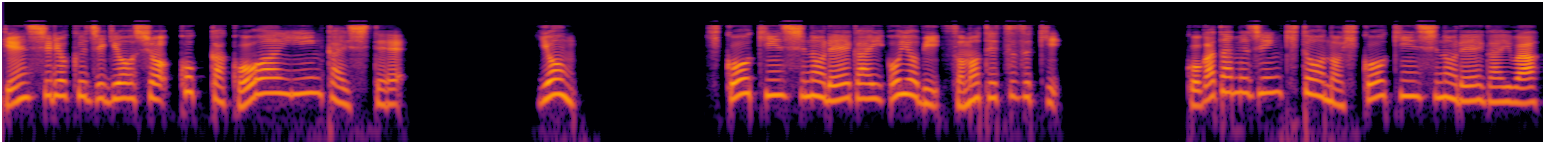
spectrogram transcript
原子力事業所国家公安委員会指定。4. 飛行禁止の例外及びその手続き。小型無人機等の飛行禁止の例外は、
